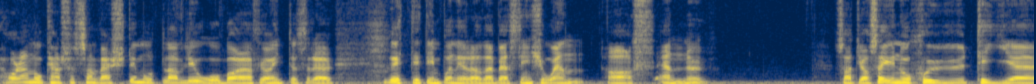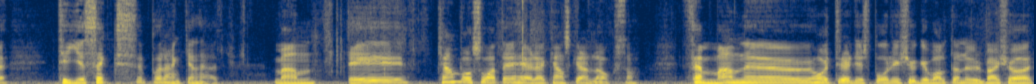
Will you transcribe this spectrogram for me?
har den nog kanske som värst emot Lovely O bara för jag är inte sådär riktigt imponerad av Best in 21 as ännu. Så att jag säger nog 7, 10 10-6 på ranken här. Men det kan vara så att det är här det kan skrälla också. Femman eh, har ett tredje spår i 20 volt och Urberg kör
